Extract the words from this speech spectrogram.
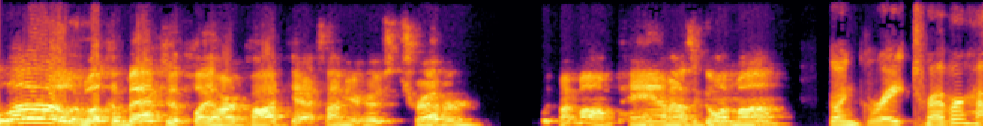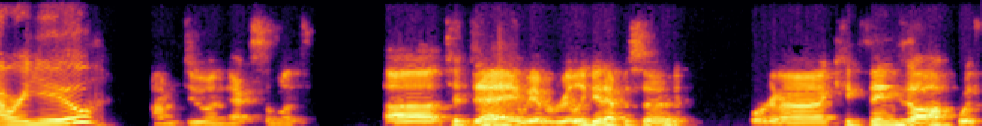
Hello and welcome back to the Play Hard podcast. I'm your host Trevor with my mom Pam. How's it going, mom? Going great, Trevor. How are you? I'm doing excellent. Uh, today we have a really good episode. We're gonna kick things off with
